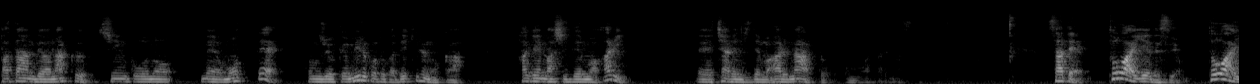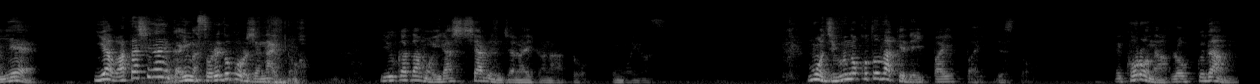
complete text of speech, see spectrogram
パターンではなく信仰の目を持ってこの状況を見ることができるのか励ましでもあり、えチャレンジでもあるなと思わされます。さてとはいえですよ。とはいえいや私なんか今それどころじゃないという方もいらっしゃるんじゃないかなともう自分のことだけでいっぱいいっぱいですと。コロナロックダウン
